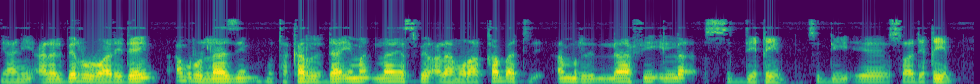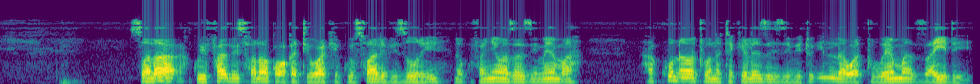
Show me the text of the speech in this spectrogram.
يعني على البر والوالدين أمر لازم متكرر دائما لا يصبر على مراقبة أمر الله فيه إلا الصديقين صادقين Sala kuhifadhi sala kwa wakati wake kuiswali vizuri na kufanyia wazazi mema hakuna watu wanatekeleza hizi vitu ila watu wema zaidi.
